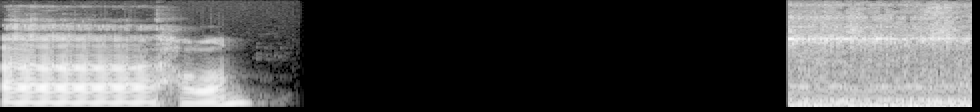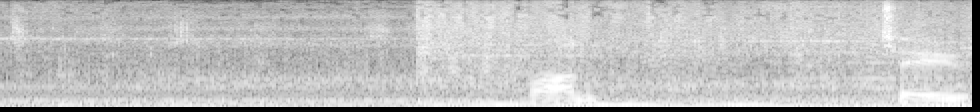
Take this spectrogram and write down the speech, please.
Uh, hold on. One, two,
